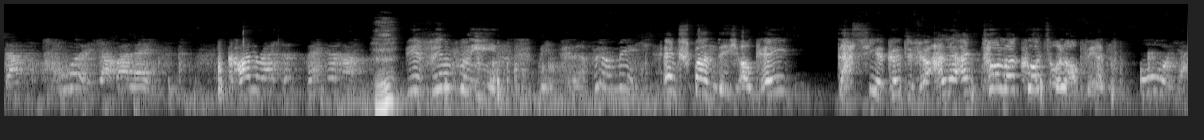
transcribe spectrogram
Das tue ich aber längst. Conrad ist weggerannt. Hä? Wir finden ihn. Bitte, für mich. Entspann dich, okay? Das hier könnte für alle ein toller Kurzurlaub werden. Oh ja.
